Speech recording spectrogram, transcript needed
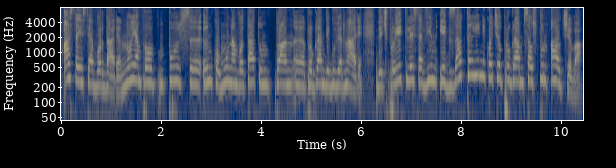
Asta este abordarea. Noi am propus uh, în comun, am votat un plan, program de guvernare. Deci proiectele astea vin exact în linie cu acel program sau spun altceva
